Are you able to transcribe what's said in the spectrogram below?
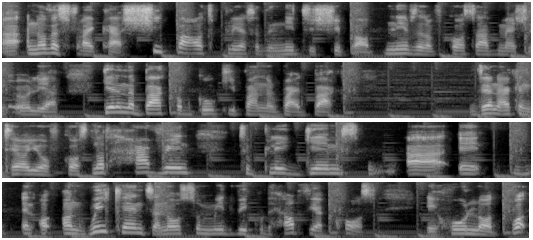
uh, another striker, ship out players that they need to ship out. Names that, of course, I've mentioned earlier getting the backup goalkeeper and the right back. Then I can tell you, of course, not having to play games uh, in, in, on weekends and also midweek would help their cause a whole lot. But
